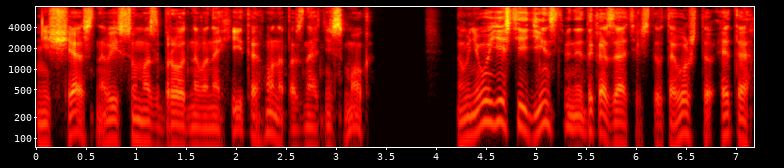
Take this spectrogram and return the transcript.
несчастного и сумасбродного Нахита он опознать не смог, но у него есть единственное доказательство того, что это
